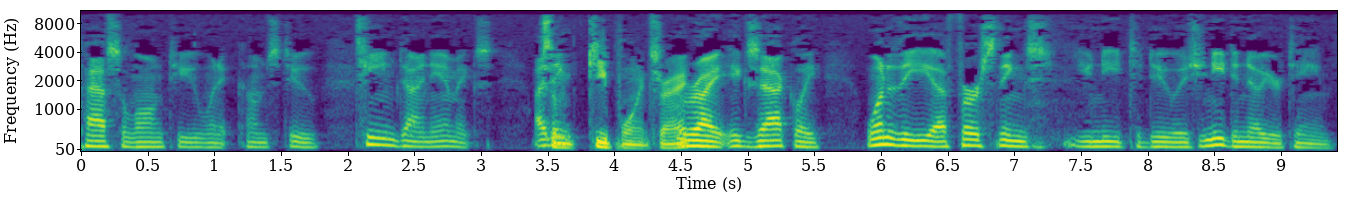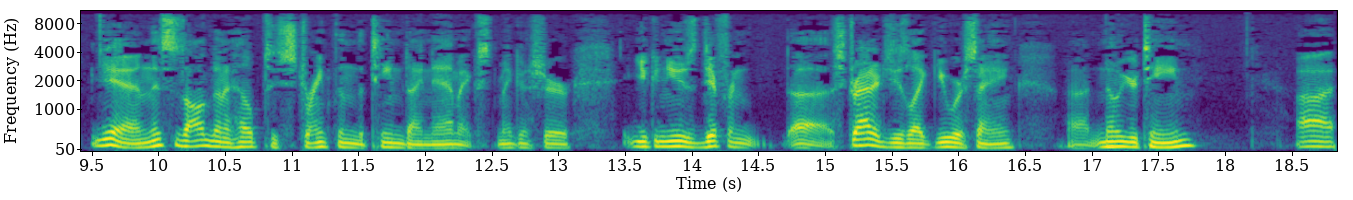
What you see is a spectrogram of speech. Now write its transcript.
pass along to you when it comes to team dynamics. I Some think key points, right? Right, exactly. One of the uh, first things you need to do is you need to know your team. Yeah, and this is all going to help to strengthen the team dynamics, making sure you can use different uh, strategies, like you were saying. Uh, know your team. Uh,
